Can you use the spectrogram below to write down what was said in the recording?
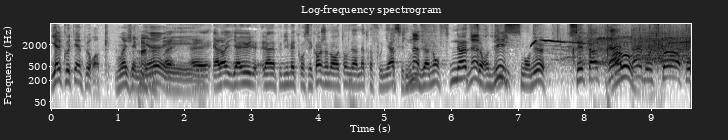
Il y a le côté un peu rock. Moi, j'aime bien. Ouais. et... Et alors, il y a eu l'applaudimètre conséquent. Je me retourne vers Maître Founias qui nous annonce 9, Neuf sur sur 10, mon Dieu. C'est un très, Bravo. très beau score pour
